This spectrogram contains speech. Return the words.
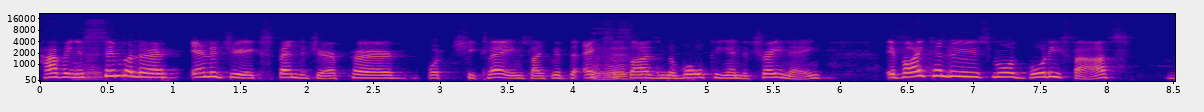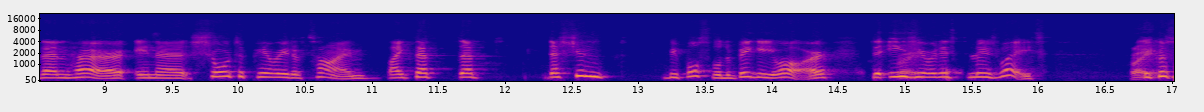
having mm-hmm. a similar energy expenditure per what she claims, like with the mm-hmm. exercise and the walking and the training, if I can lose more body fat than her in a shorter period of time, like that, that that shouldn't be possible. The bigger you are, the easier right. it is to lose weight. Right. Because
